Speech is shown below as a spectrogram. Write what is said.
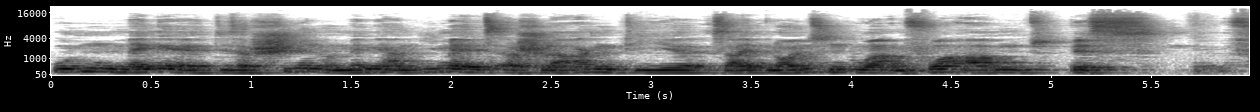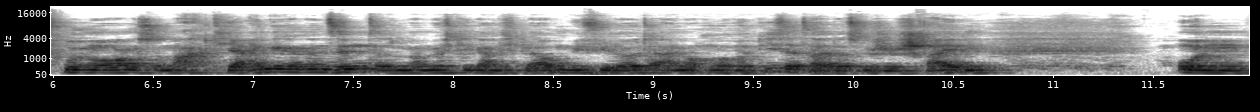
Unmenge, dieser schieren Unmenge an E-Mails erschlagen, die seit 19 Uhr am Vorabend bis frühmorgens um 8 hier eingegangen sind. Also man möchte gar nicht glauben, wie viele Leute einem auch noch in dieser Zeit dazwischen schreiben. Und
